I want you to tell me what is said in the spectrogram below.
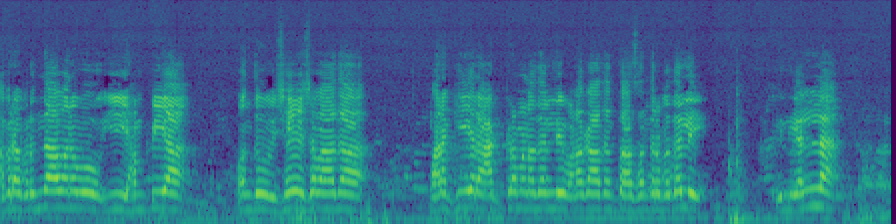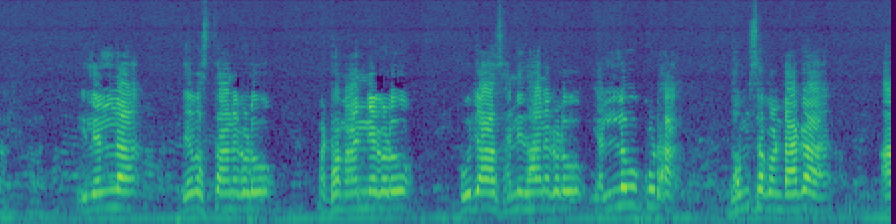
ಅವರ ವೃಂದಾವನವು ಈ ಹಂಪಿಯ ಒಂದು ವಿಶೇಷವಾದ ಪರಕೀಯರ ಆಕ್ರಮಣದಲ್ಲಿ ಒಳಗಾದಂತಹ ಸಂದರ್ಭದಲ್ಲಿ ಇಲ್ಲಿ ಎಲ್ಲ ಇಲ್ಲೆಲ್ಲ ದೇವಸ್ಥಾನಗಳು, ಮಠಮಾನ್ಯಗಳು, ಪೂಜಾ ಸನ್ನಿಧಾನಗಳು ಎಲ್ಲವೂ ಕೂಡ ಧ್ವಂಸಗೊಂಡಾಗ ಆ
